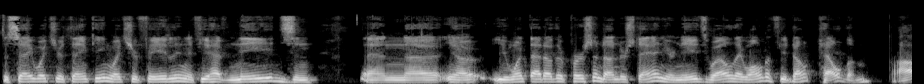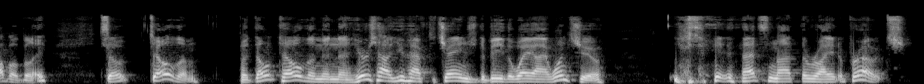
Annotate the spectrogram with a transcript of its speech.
to say what you're thinking, what you're feeling. If you have needs and, and, uh, you know, you want that other person to understand your needs, well, they won't if you don't tell them, probably. So tell them, but don't tell them in the, here's how you have to change to be the way I want you. That's not the right approach.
